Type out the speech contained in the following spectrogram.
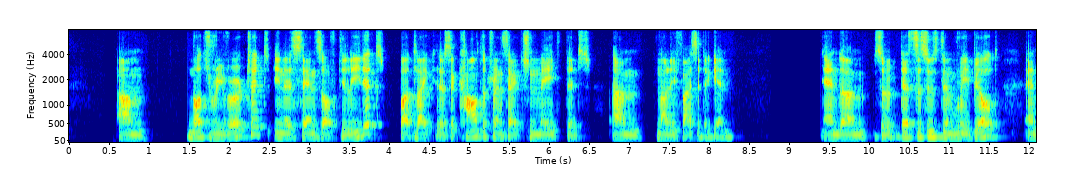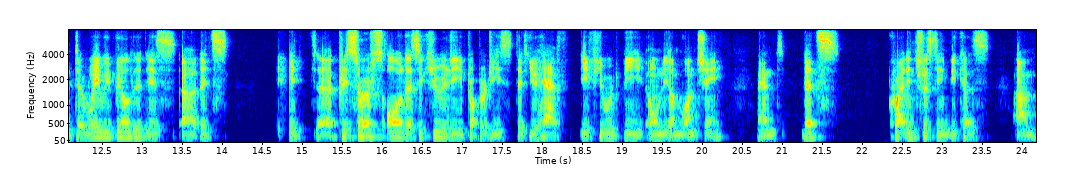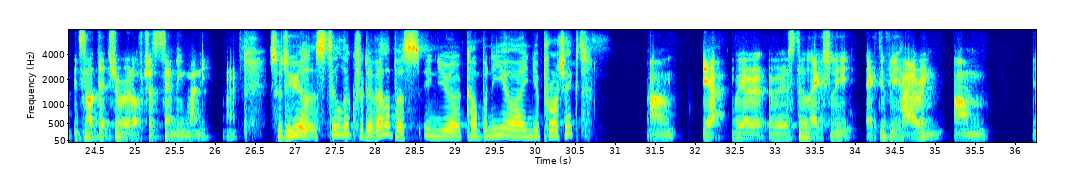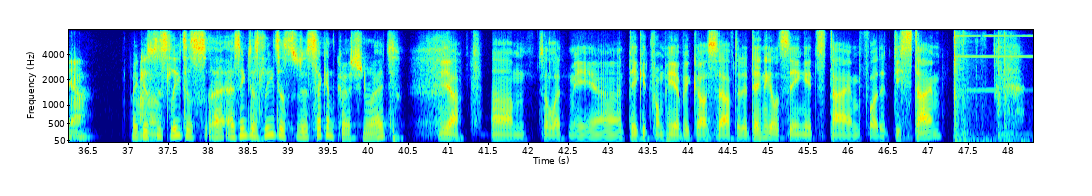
um, not reverted in a sense of deleted, but like there's a counter transaction made that um, nullifies it again. And um, so that's the system we build. And the way we build it is uh, it's it uh, preserves all the security properties that you have if you would be only on one chain. And that's quite interesting because um, it's not that trivial of just sending money. Right? So, do you still look for developers in your company or in your project? Um, yeah, we're we're still actually actively hiring. Um, yeah. I guess uh, this leads us. I think this leads us to the second question, right? Yeah. Um, so let me uh, take it from here because after the technical thing, it's time for the this time.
